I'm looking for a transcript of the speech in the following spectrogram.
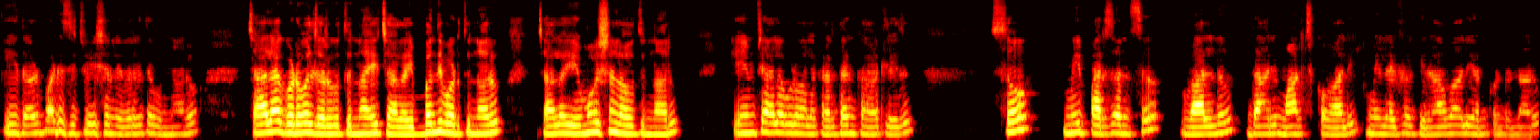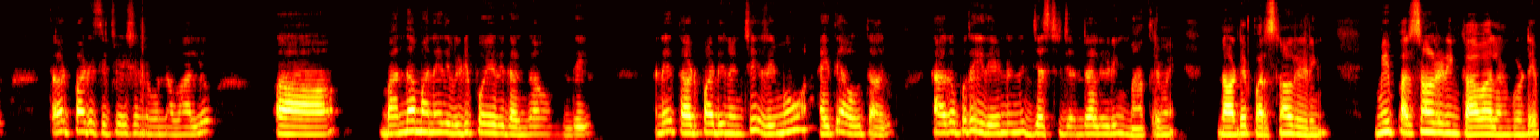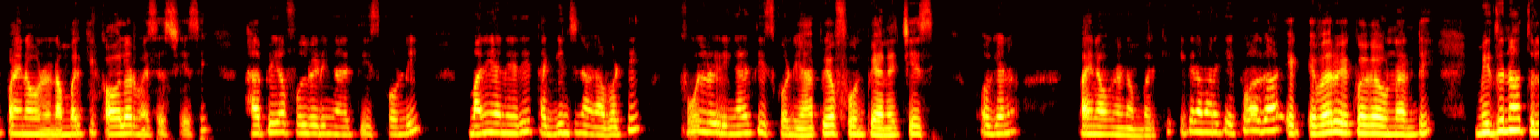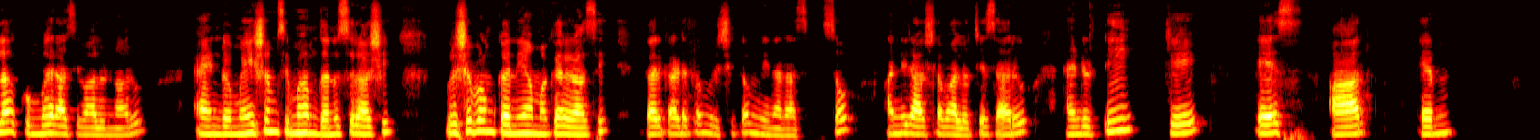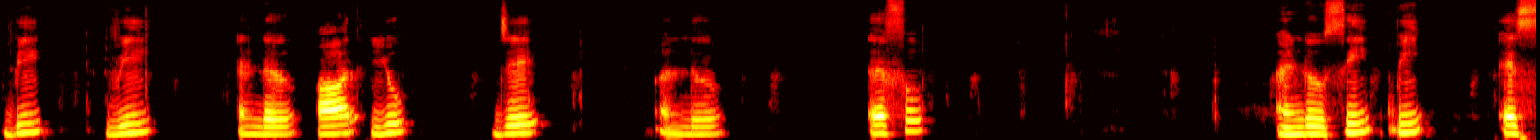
ఈ థర్డ్ పార్టీ సిచ్యువేషన్లు ఎవరైతే ఉన్నారో చాలా గొడవలు జరుగుతున్నాయి. చాలా ఇబ్బంది పడుతున్నారు. చాలా ఎమోషనల్ అవుతున్నారు. ఏం చేయాలో కూడా వాళ్ళకి అర్థం కావట్లేదు. సో మీ పర్సన్స్ వాళ్ళు దారి మార్చుకోవాలి మీ లైఫ్లోకి రావాలి అనుకుంటున్నారు. థర్డ్ పార్టీ సిచ్యువేషన్లో ఉన్న వాళ్ళు బంధం అనేది విడిపోయే విధంగా ఉంది. అంటే థర్డ్ పార్టీ నుంచి రిమూవ్ అయితే అవుతారు. కాకపోతే ఇదేంటంటే జస్ట్ జనరల్ రీడింగ్ మాత్రమే నాట్ ఏ పర్సనల్ రీడింగ్. మీ పర్సనల్ రీడింగ్ కావాలనుకుంటే పైన ఉన్న నెంబర్కి కాలర్ మెసేజ్ చేసి హ్యాపీగా ఫుల్ రీడింగ్ అనేది తీసుకోండి. మనీ అనేది తగ్గించిన కాబట్టి ఫుల్ రీడింగ్ అనేది తీసుకోండి. హ్యాపీగా ఫోన్పే అనేది చేసి. ఓకేనా? పైన ఉన్న నంబర్కి. ఇక్కడ మనకి ఎక్కువగా ఎవరు ఎక్కువగా ఉన్నారంటే మిథున తుల కుంభరాశి వాళ్ళు ఉన్నారు అండ్ మేషం సింహం ధనుసు రాశి వృషభం కన్యా మకర రాశి కర్కాటకం వృషికం మీనరాశి. సో అన్ని రాశుల వాళ్ళు వచ్చేసారు. And T K S R M B V and R U J and F and CPS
